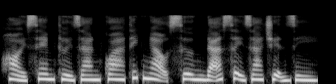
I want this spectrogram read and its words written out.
hỏi xem thời gian qua thích ngạo xương đã xảy ra chuyện gì.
